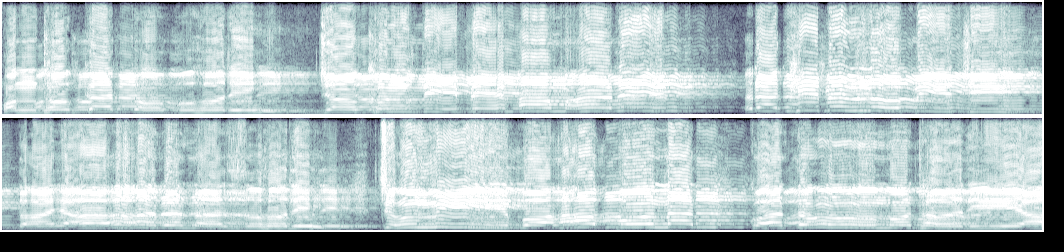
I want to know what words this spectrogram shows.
অন্ধকার কবরে যখন দিবে আমার, রাখিবেন নবীজি দয়ার নজরে। চুমিব আপনার কদম ধরিয়া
